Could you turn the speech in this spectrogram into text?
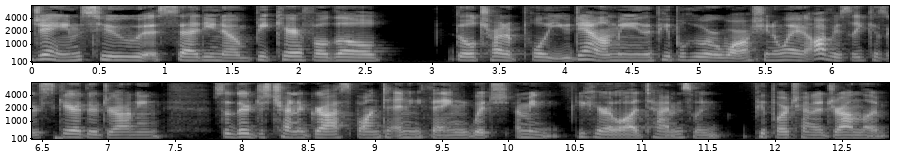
James who said, you know, be careful they'll they'll try to pull you down, meaning the people who are washing away obviously because they're scared they're drowning. So they're just trying to grasp onto anything, which I mean, you hear a lot of times when people are trying to drown the,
